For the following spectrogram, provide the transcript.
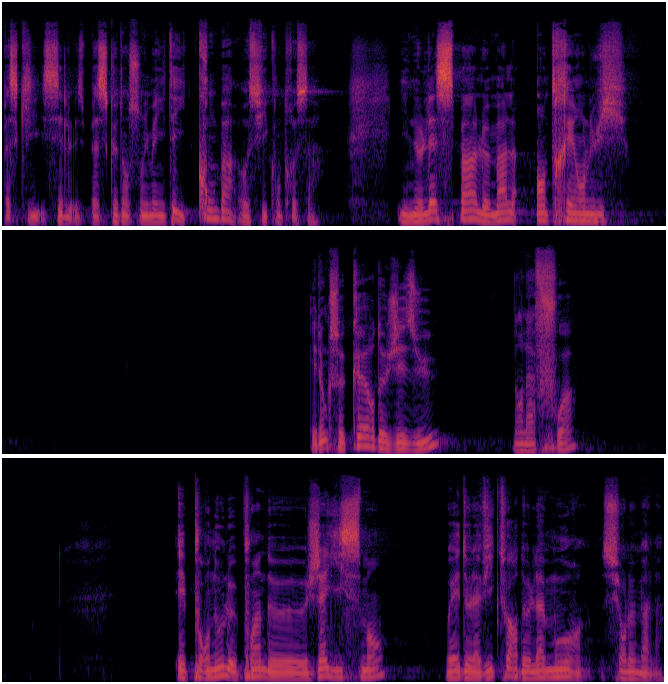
Parce, que dans son humanité, il combat aussi contre ça. Il ne laisse pas le mal entrer en lui. Et donc ce cœur de Jésus, dans la foi, est pour nous le point de jaillissement de la victoire de l'amour sur le mal.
